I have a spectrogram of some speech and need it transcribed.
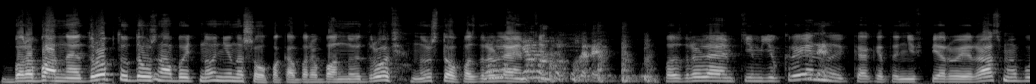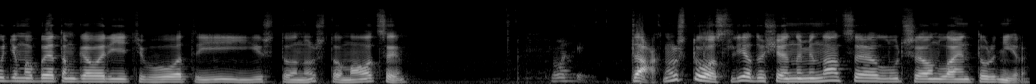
Барабанная дробь тут должна быть, но не нашел пока барабанную дробь. Ну что, поздравляем, Ну, поздравляем Team Ukraine. Как это не в первый раз мы будем об этом говорить. Вот, и, и что, ну что, молодцы. Молодці. Так, ну что, следующая номинация «Лучший онлайн-турнир».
